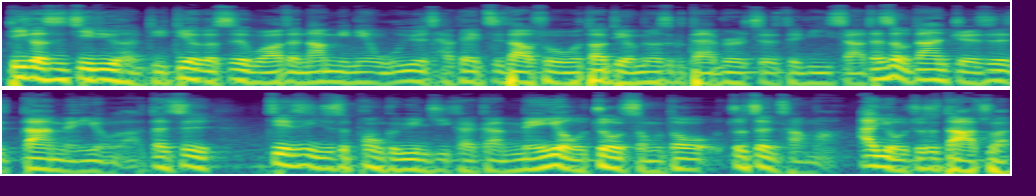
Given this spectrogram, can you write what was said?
第一个是几率很低，第二个是我要等到明年五月才可以知道说我到底有没有这个 diversity visa。但是我当然觉得是当然没有啦。但是这件事情就是碰个运气看看，没有就什么都就正常嘛。啊有就是大赚，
